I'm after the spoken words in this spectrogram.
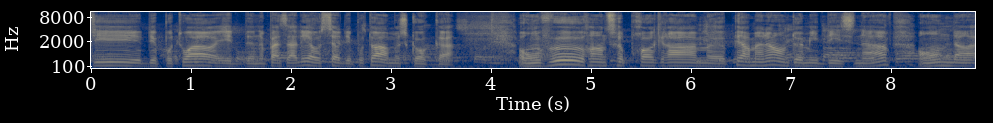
des dépotoirs et de ne pas aller au seul dépotoir à Muskoka. On veut rendre ce programme permanent en 2019. On a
